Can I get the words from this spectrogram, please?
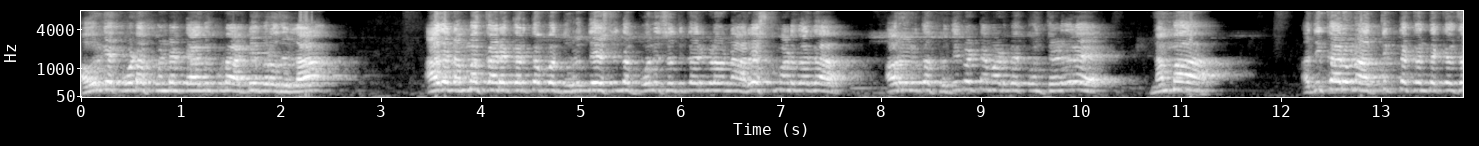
ಅವ್ರಿಗೆ ಕೋಡ್ ಆಫ್ ಕಂಡಕ್ಟ್ ಯಾವುದು ಕೂಡ ಅಡ್ಡಿ ಬರೋದಿಲ್ಲ. ಆದ್ರೆ ನಮ್ಮ ಕಾರ್ಯಕರ್ತ ಒಬ್ಬ ದುರುದ್ದೇಶದಿಂದ ಪೊಲೀಸ್ ಅಧಿಕಾರಿಗಳನ್ನ ಅರೆಸ್ಟ್ ಮಾಡಿದಾಗ ಅವ್ರ ವಿರುದ್ಧ ಪ್ರತಿಭಟನೆ ಮಾಡಬೇಕು ಅಂತ ಹೇಳಿದ್ರೆ ನಮ್ಮ ಅಧಿಕಾರವನ್ನು ಹತ್ತಿಕ್ತಕ್ಕಂಥ ಕೆಲಸ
